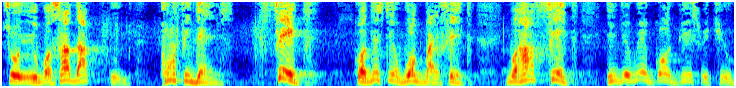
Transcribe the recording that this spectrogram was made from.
So you must have that confidence, faith, because this thing works by faith. You must have faith in the way God deals with you.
